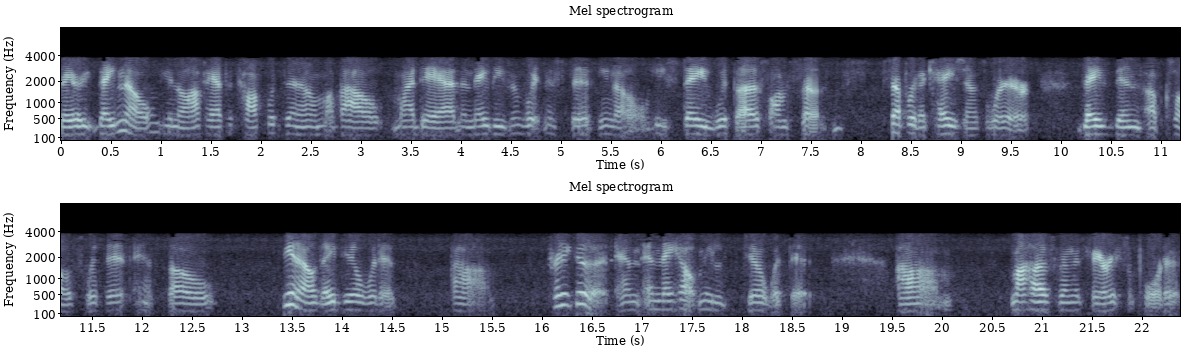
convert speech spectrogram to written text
they they know, you know, I've had to talk with them about my dad, and they've even witnessed it. You know, he stayed with us on se- separate occasions where they've been up close with it, and so, you know, they deal with it. Uh, pretty good, and and they help me deal with it. Um, my husband is very supportive.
